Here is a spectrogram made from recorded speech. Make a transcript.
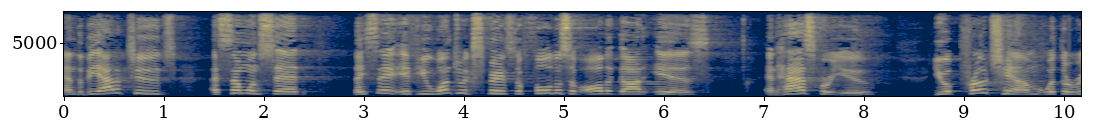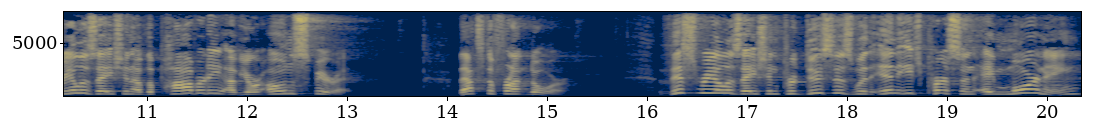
And the Beatitudes, as someone said, they say if you want to experience the fullness of all that God is and has for you, you approach Him with the realization of the poverty of your own spirit. That's the front door. This realization produces within each person a mourning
